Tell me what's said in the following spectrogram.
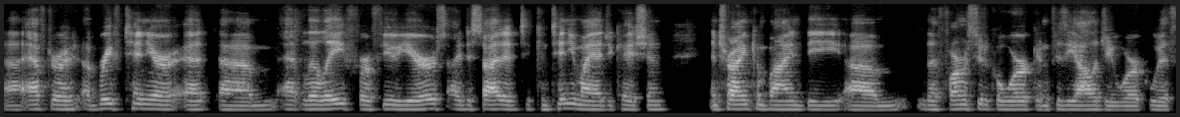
uh, after a, a, brief tenure at, um, at Lilly for a few years, I decided to continue my education and try and combine the, um, the pharmaceutical work and physiology work with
